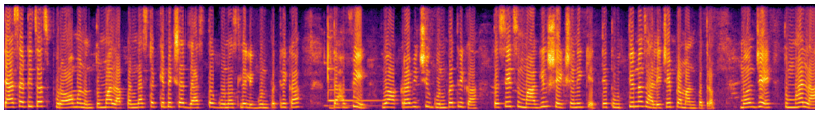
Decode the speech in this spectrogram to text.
त्यासाठीचाच पुरावा म्हणून तुम्हाला पन्नास टक्केपेक्षा जास्त गुण असलेली गुणपत्रिका दहावी व अकरावीची गुणपत्रिका तसेच मागील शैक्षणिक इयत्तेत उत्तीर्ण झाल्याचे प्रमाणपत्र. म्हणजे तुम्हाला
